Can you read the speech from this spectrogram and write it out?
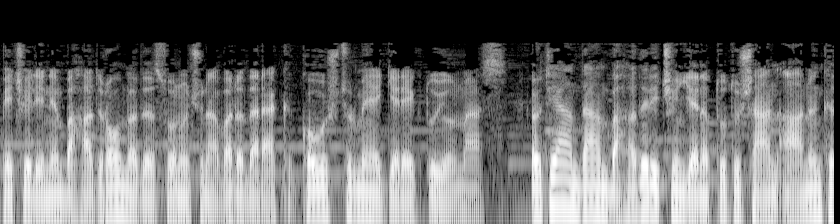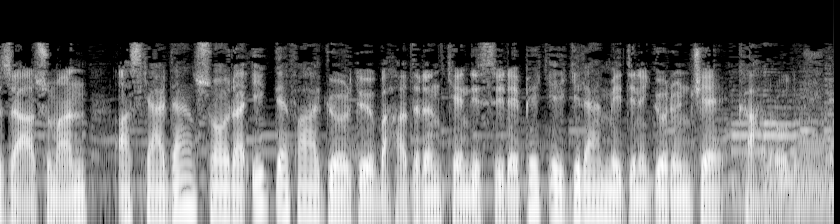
Peçeli'nin Bahadır olmadığı sonucuna varılarak kovuşturmaya gerek duyulmaz. Öte yandan Bahadır için yanıp tutuşan A'nın kızı Asuman, askerden sonra ilk defa gördüğü Bahadır'ın kendisiyle pek ilgilenmediğini görünce kahrolur.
